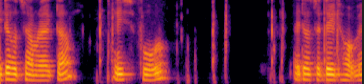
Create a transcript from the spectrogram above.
এটা হচ্ছে আমরা একটা এইচ ফোর এটা হচ্ছে ডেট হবে।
